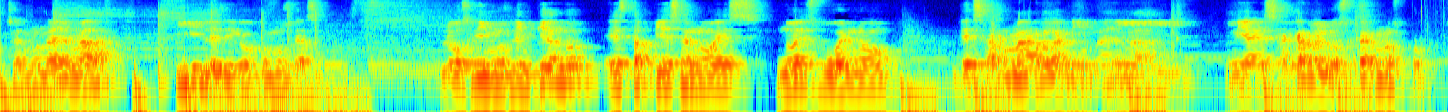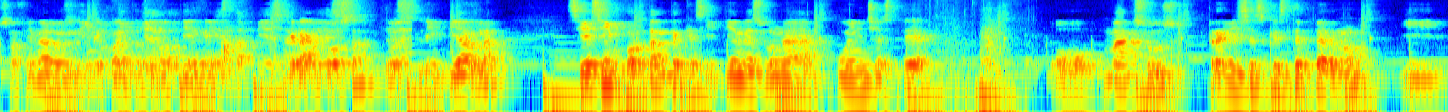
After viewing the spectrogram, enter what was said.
échenme una llamada y les digo cómo se hace. Lo seguimos limpiando. Esta pieza no es, no es bueno desarmarla ni, ni, a sacarle los pernos, porque pues, al final de cuentas no tiene gran cosa, es limpiarla. Sí es importante que si tienes una Winchester o Maxus, revises que este perno, y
